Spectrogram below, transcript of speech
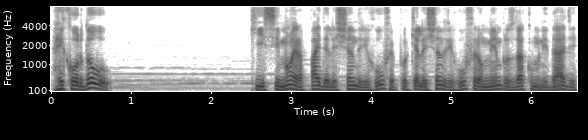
recordou que Simão era pai de Alexandre e é porque Alexandre e eram membros da comunidade,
